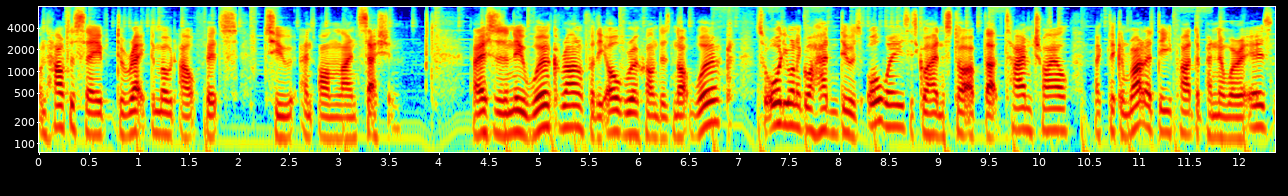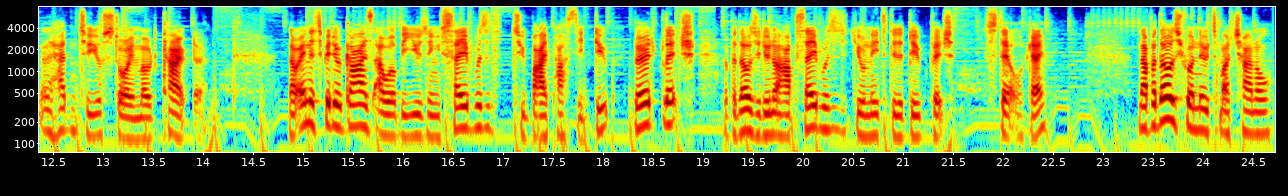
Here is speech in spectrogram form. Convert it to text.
on how to save director mode outfits to an online session. Now this is a new workaround for the old workaround does not work, so all you want to go ahead and do as always is go ahead and start up that time trial by clicking right on the D-pad depending on where it is and heading to your story mode character. Now in this video guys I will be using Save Wizard to bypass the dupe bird glitch, but for those who do not have Save Wizard you'll need to do the dupe glitch still, okay? Now for those who are new to my channel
